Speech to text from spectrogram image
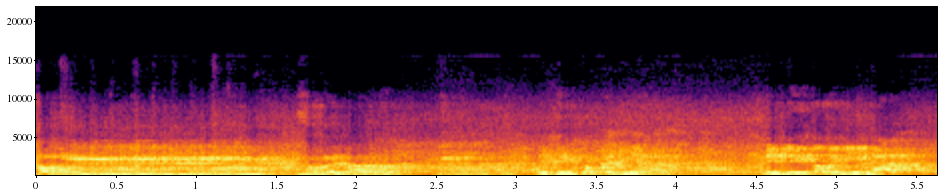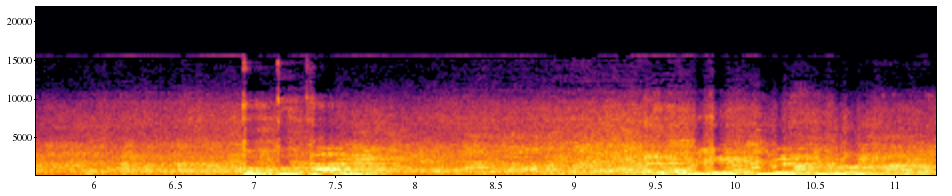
ครับผมทำอะไรบ้างครับในเพลงต่อไปนี้ครับในเพลงต่อไปนี้ครับ ทุกทุกท่านเอ้ยผมมีมีปัญหาอยู่คุณเล่าให้ทานก่อน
